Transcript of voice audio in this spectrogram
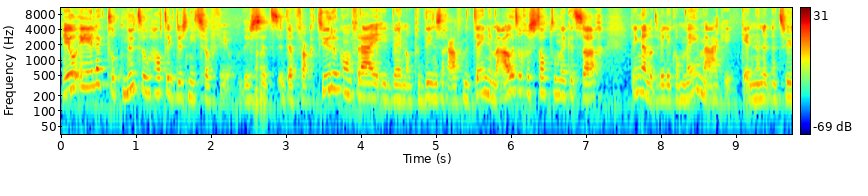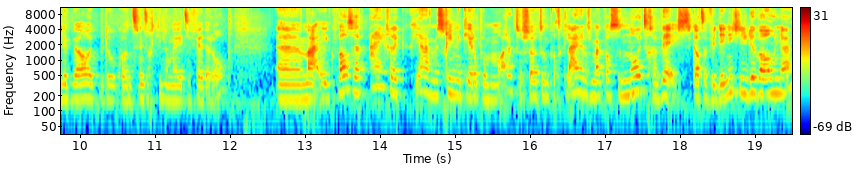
Heel eerlijk, tot nu toe had ik dus niet zoveel. Dus het, de vacature kwam vrij. Ik ben op dinsdagavond meteen in mijn auto gestapt toen ik het zag. Ik denk, nou, dat wil ik wel meemaken. Ik kende het natuurlijk wel. Ik bedoel, ik woon 20 kilometer verderop. Eh, maar ik was er eigenlijk, ja, misschien een keer op een markt of zo toen ik wat kleiner was. Maar ik was er nooit geweest. Ik had een vriendinnetje die er woonde.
